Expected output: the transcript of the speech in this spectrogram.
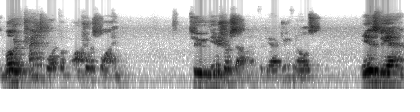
The mode of transport from offshore spawning to nearshore settlement for gag juveniles is via an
